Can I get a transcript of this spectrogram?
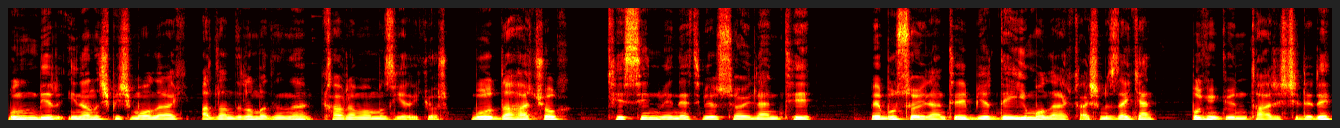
bunun bir inanış biçimi olarak adlandırılmadığını kavramamız gerekiyor. Bu daha çok kesin ve net bir söylenti ve bu söylenti bir deyim olarak karşımızdayken bugünkü tarihçileri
